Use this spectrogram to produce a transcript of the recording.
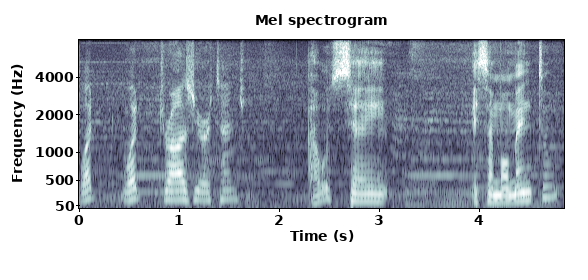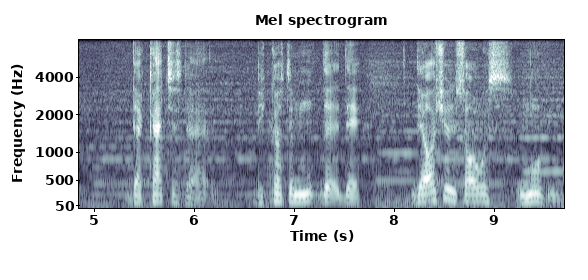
what what draws your attention? I would say it's a momentum that catches the because the the the, the ocean is always moving,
